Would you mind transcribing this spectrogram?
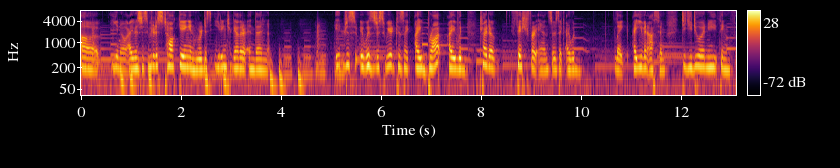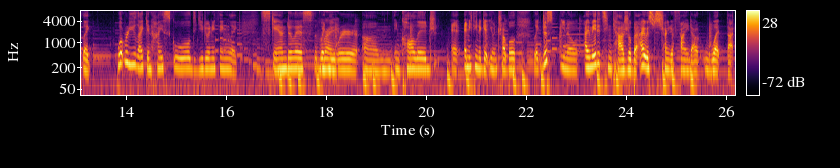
uh, you know, I was just we were just talking and we were just eating together and then it just it was just weird because like I brought I would try to fish for answers. Like I would like I even asked him did you do anything like what were you like in high school? Did you do anything like scandalous when Right. you were um, in college anything to get you in trouble like just you know I made it seem casual but I was just trying to find out what that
